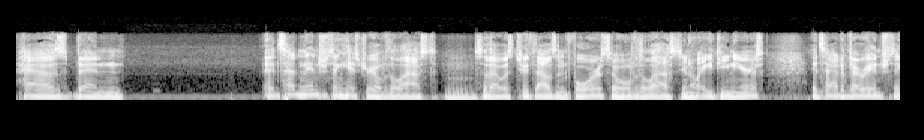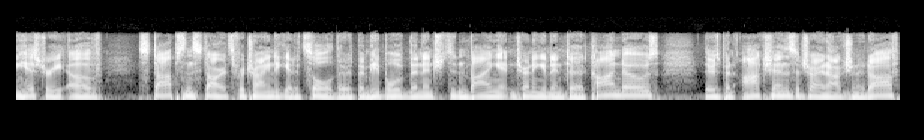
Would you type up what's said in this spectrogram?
has been. It's had an interesting history over the last. So that was 2004. So over the last, you know, 18 years, it's had a very interesting history of stops and starts for trying to get it sold. There's been people who've been interested in buying it and turning it into condos. There's been auctions to try and auction it off.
